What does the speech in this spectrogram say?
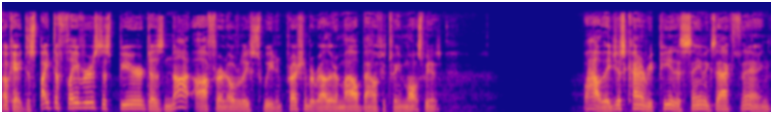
Okay, despite the flavors, this beer does not offer an overly sweet impression, but rather a mild balance between malt sweetness. Wow, they just kind of repeated the same exact thing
